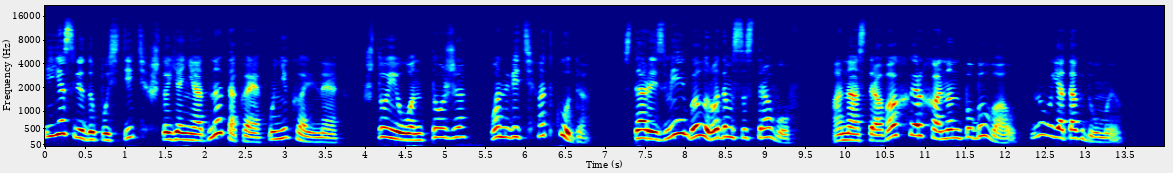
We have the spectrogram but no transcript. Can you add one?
И если допустить, что я не одна такая уникальная, что и он тоже, он ведь откуда? Старый змей был родом с островов, а на островах Эрханан побывал, ну, я так думаю.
